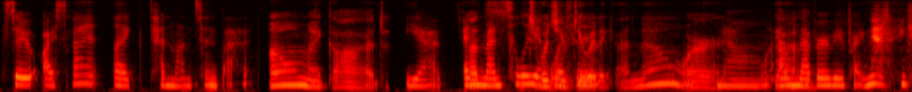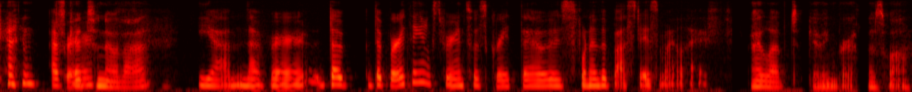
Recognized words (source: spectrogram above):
So I spent like 10 months in bed. Oh my God. Yeah. And That's, mentally, would you do it again now or? No, yeah. I'll never be pregnant again. Ever. It's good to know that. Yeah, never. The the birthing experience was great though. It was one of the best days of my life. I loved giving birth as well.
